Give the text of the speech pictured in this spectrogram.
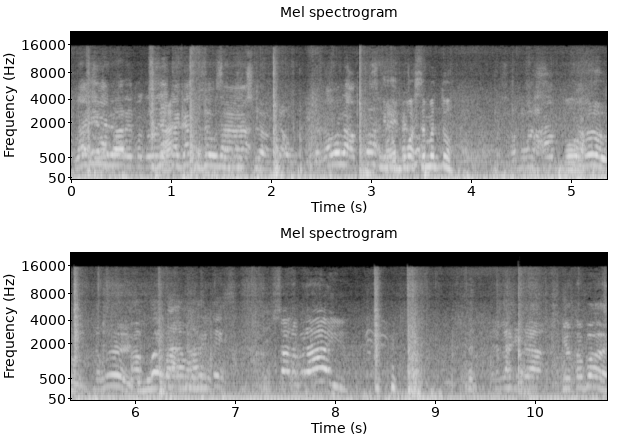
Lagi nga, pare, pag ulit agad sa unang match lang. Nakawala pa. Bukas naman to. Oh. Sana balay! Kyoto ba?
